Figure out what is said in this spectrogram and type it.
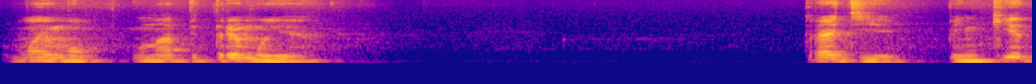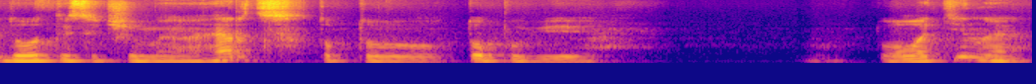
по-моєму, вона підтримує Треті пеньки до 1000 МГц, тобто топові туалатіни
